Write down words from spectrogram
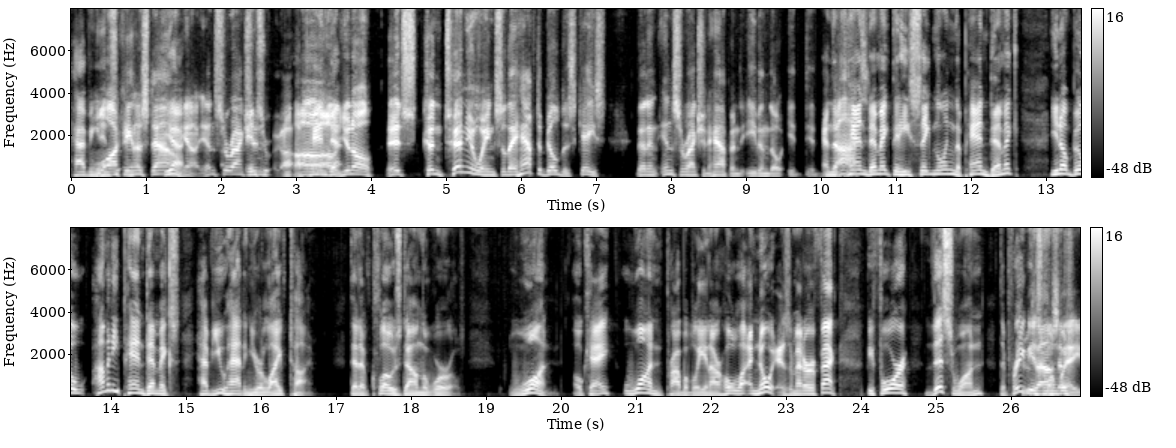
having ins- locking us down. Yeah. Yeah, insurrection. Insur- uh, a oh, pande- you know, it's continuing. So they have to build this case that an insurrection happened, even though it did and the pandemic that he's signaling, the pandemic. You know, Bill, how many pandemics have you had in your lifetime that have closed down the world? One, okay? One probably in our whole life. I know it, as a matter of fact. Before this one, the previous one was,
